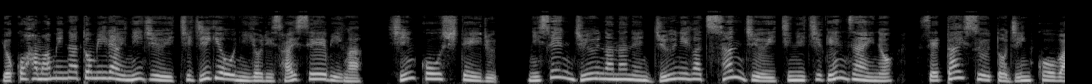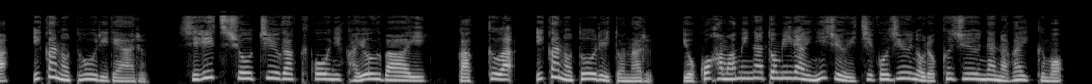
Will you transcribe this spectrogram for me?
横浜港未来21事業により再整備が進行している。2017年12月31日現在の世帯数と人口は以下の通りである。私立小中学校に通う場合、学区は以下の通りとなる。横浜港未来2150の67外区も、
